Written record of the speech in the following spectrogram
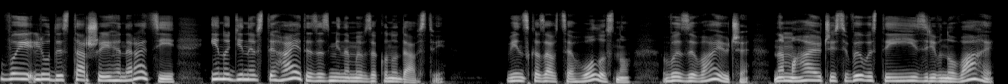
Ви, люди старшої генерації, іноді не встигаєте за змінами в законодавстві. Він сказав це голосно, визиваючи, намагаючись вивести її з рівноваги,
